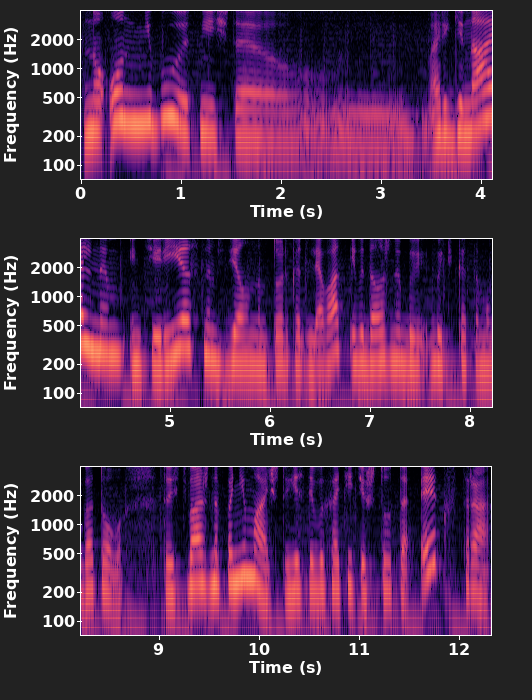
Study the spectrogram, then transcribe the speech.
но он не будет нечто оригинальным, интересным, сделанным только для вас, и вы должны быть к этому готовы. То есть важно понимать, что если вы хотите что-то экстра,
